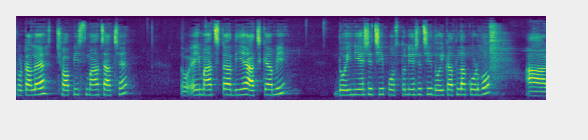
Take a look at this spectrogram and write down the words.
টোটালে ছ পিস মাছ আছে। তো এই মাছটা দিয়ে আজকে আমি দই নিয়ে এসেছি, পোস্ত নিয়ে এসেছি, দই কাতলা করব। আর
